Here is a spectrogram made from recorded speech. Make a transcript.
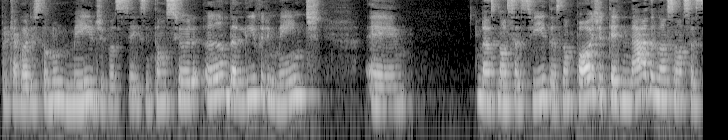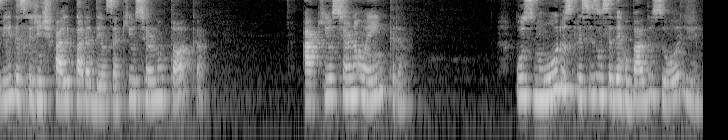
porque agora estou no meio de vocês. Então o Senhor anda livremente. É, nas nossas vidas, não pode ter nada nas nossas vidas que a gente fale para Deus: aqui o Senhor não toca, aqui o Senhor não entra. Os muros precisam ser derrubados hoje.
